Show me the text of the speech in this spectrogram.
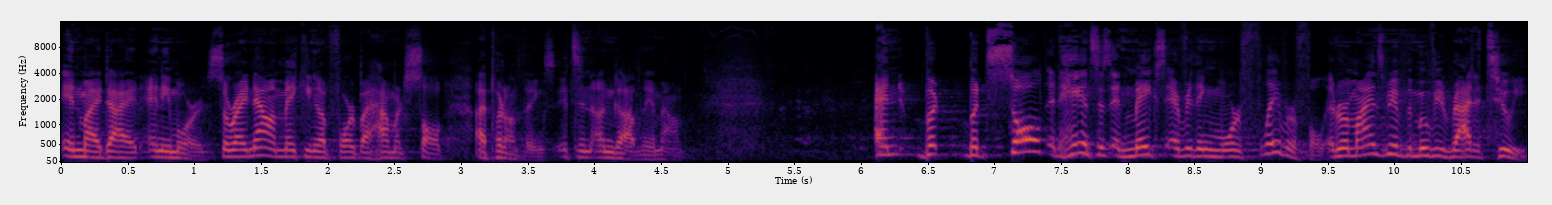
in my diet anymore. So right now I'm making up for it by how much salt I put on things. It's an ungodly amount. And, but, but salt enhances and makes everything more flavorful. It reminds me of the movie Ratatouille,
